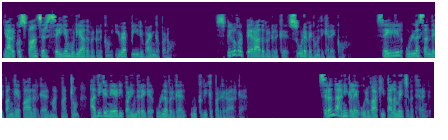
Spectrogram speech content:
யாருக்கும் ஸ்பான்சர் செய்ய முடியாதவர்களுக்கும் இழப்பீடு வழங்கப்படும். ஸ்பிலுவர் பெறாதவர்களுக்கு சூட வெகுமதி கிடைக்கும். செயலில் உள்ள சந்தை பங்கேற்பாளர்கள் மற்றும் அதிக நேடி பரிந்துரைகள் உள்ளவர்கள் ஊக்குவிக்கப்படுகிறார்கள். சிறந்த அணிகளை உருவாக்கி தலைமைத்துவ திறன்கள்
